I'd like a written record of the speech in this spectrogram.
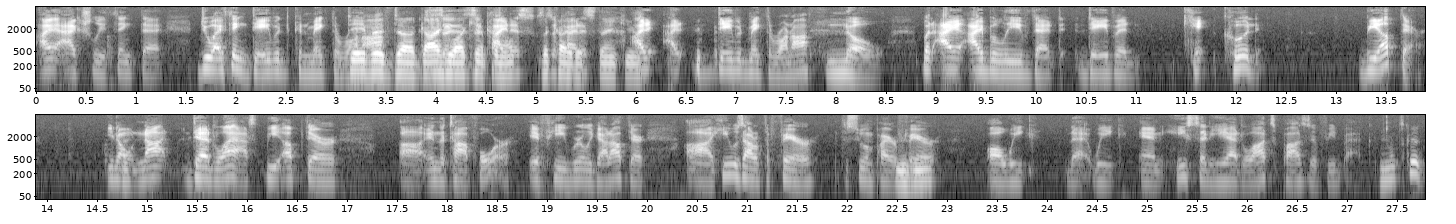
I actually think that. Do I think David can make the runoff? David, uh, guy who I Z- can't pronounce. Zokaites, thank you. I, I, David make the runoff? No, but I, I believe that David can, could be up there. You know, not dead last, be up there uh, in the top four if he really got out there. Uh, he was out at the fair, the Sioux Empire Mhm. Fair, all week that week, and he said he had lots of positive feedback. That's good.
